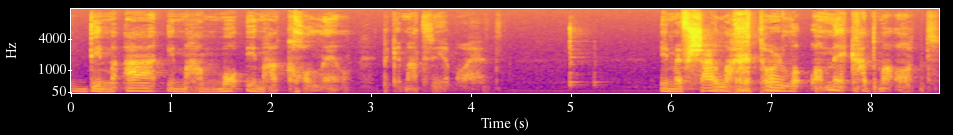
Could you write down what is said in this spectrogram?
דמעה עם, המו, עם הכולל בגמטריה מועד. אם אפשר לחתור לעומק הדמעות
